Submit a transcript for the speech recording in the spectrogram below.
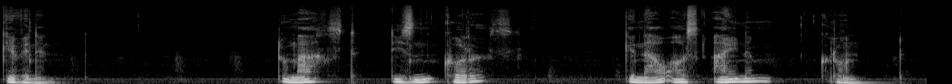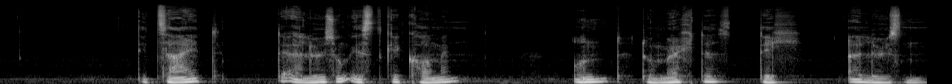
gewinnen. Du machst diesen Kurs genau aus einem Grund. Die Zeit der Erlösung ist gekommen und du möchtest dich erlösen.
